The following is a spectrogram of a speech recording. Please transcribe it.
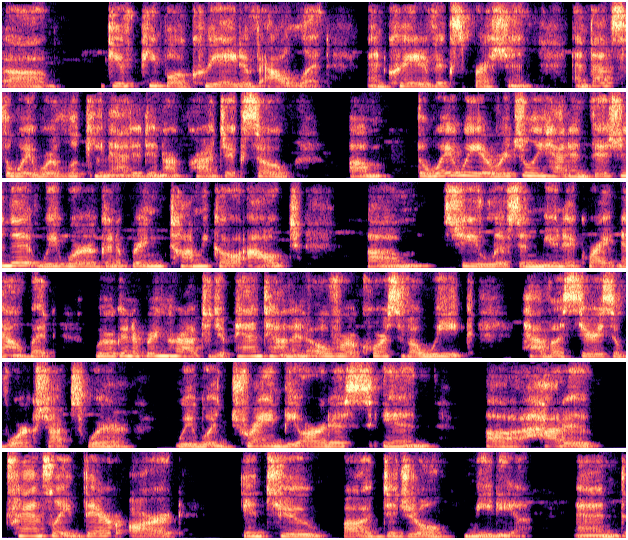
uh, give people a creative outlet and creative expression. And that's the way we're looking at it in our project. So, um, the way we originally had envisioned it, we were going to bring Tamiko out. Um, she lives in Munich right now, but we were going to bring her out to Japantown and over a course of a week have a series of workshops where we would train the artists in uh, how to translate their art into uh, digital media. And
